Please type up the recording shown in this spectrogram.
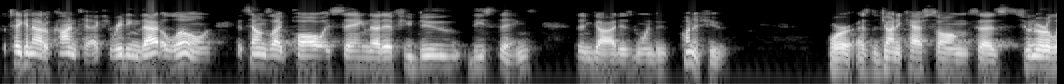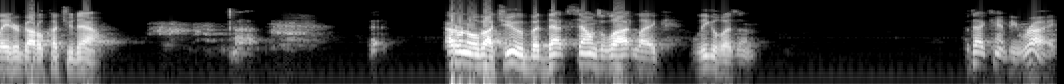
So taken out of context, reading that alone, it sounds like Paul is saying that if you do these things, then God is going to punish you. Or as the Johnny Cash song says, sooner or later God will cut you down. Uh, I don't know about you, but that sounds a lot like legalism. But that can't be right,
